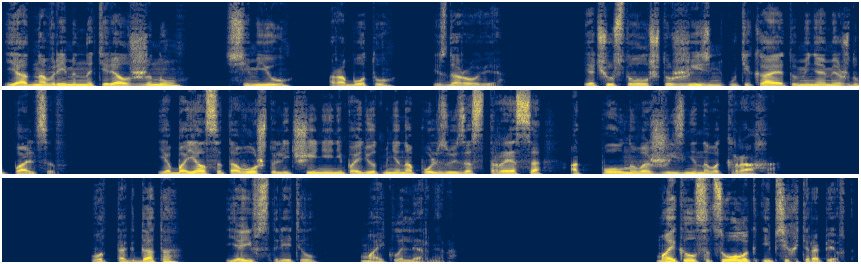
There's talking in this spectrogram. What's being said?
Я одновременно терял жену, семью, работу и здоровье. Я чувствовал, что жизнь утекает у меня между пальцев. Я боялся того, что лечение не пойдет мне на пользу из-за стресса от полного жизненного краха. Вот тогда-то я и встретил Майкла Лернера. Майкл — социолог и психотерапевт.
